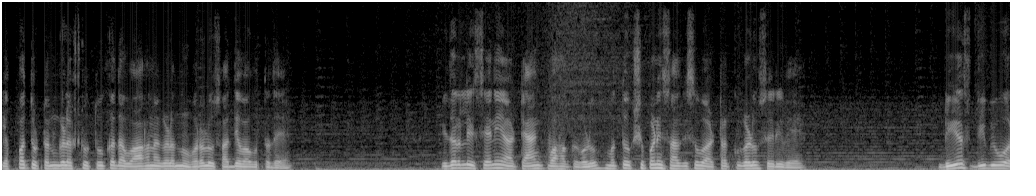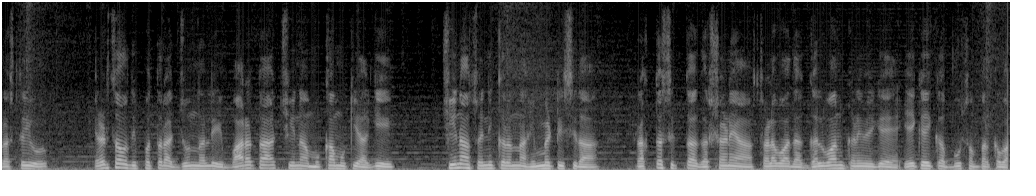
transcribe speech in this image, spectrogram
ಎಪ್ಪತ್ತು ಟನ್ಗಳಷ್ಟು ತೂಕದ ವಾಹನಗಳನ್ನು ಹೊರಲು ಸಾಧ್ಯವಾಗುತ್ತದೆ. ಇದರಲ್ಲಿ ಸೇನೆಯ ಟ್ಯಾಂಕ್ ವಾಹಕಗಳು ಮತ್ತು ಕ್ಷಿಪಣಿ ಸಾಗಿಸುವ ಟ್ರಕ್ಗಳು ಸೇರಿವೆ. ಡಿಎಸ್ಡಿಬಿಒ ರಸ್ತೆಯು ಎರಡ್ ಸಾವಿರದ ಇಪ್ಪತ್ತರ ಜೂನ್ನಲ್ಲಿ ಭಾರತ, ಚೀನಾ ಮುಖಾಮುಖಿಯಾಗಿ ಚೀನಾ ಸೈನಿಕರನ್ನು ಹಿಮ್ಮೆಟ್ಟಿಸಿದ ರಕ್ತಸಿಕ್ತ ಘರ್ಷಣೆಯ ಸ್ಥಳವಾದ ಗಲ್ವಾನ್ ಕಣಿವೆಗೆ ಏಕೈಕ ಭೂ ಸಂಪರ್ಕವಾಗಿದೆ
